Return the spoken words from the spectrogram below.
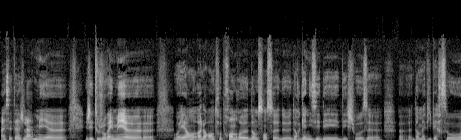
à cet âge-là, mais j'ai toujours aimé, ouais, alors entreprendre dans le sens d'organiser des, des, choses dans ma vie perso,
